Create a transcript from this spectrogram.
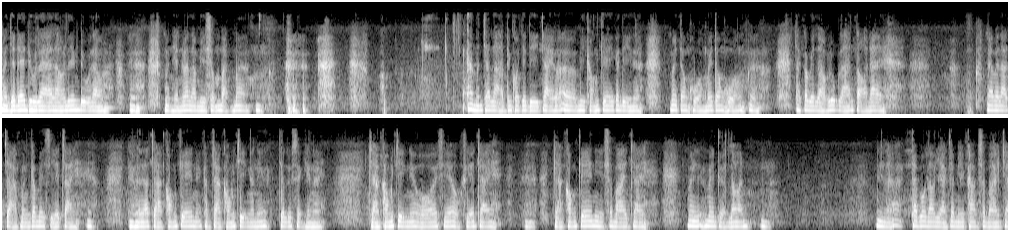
มันจะได้ดูแลเราเลี้ยงดูเรา มันเห็นว่าเรามีสมบัติมาก ถ้า มันฉลาดเป็นคนจะดีใจว่า เออ มีของเกก็ดีนะไม่ต้องห่วง ไม่ต้องห่วงแล้วก็ไปหลอกลูกหลานต่อได้ แล้วเวลาจากมันก็ไม่เสียใจเวลาจากของเก๊เนี่ยกับจากของจริง อันนี้จะรู้สึกยังไง จากของจริงเนี่ยโอ้ยเสียอกเสียใจจากของเก๊นี่สบายใจ ไม่ไม่เดือดร้อน นี่แหละ ถ้าพวกเราอยากจะมีความสบายใจ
